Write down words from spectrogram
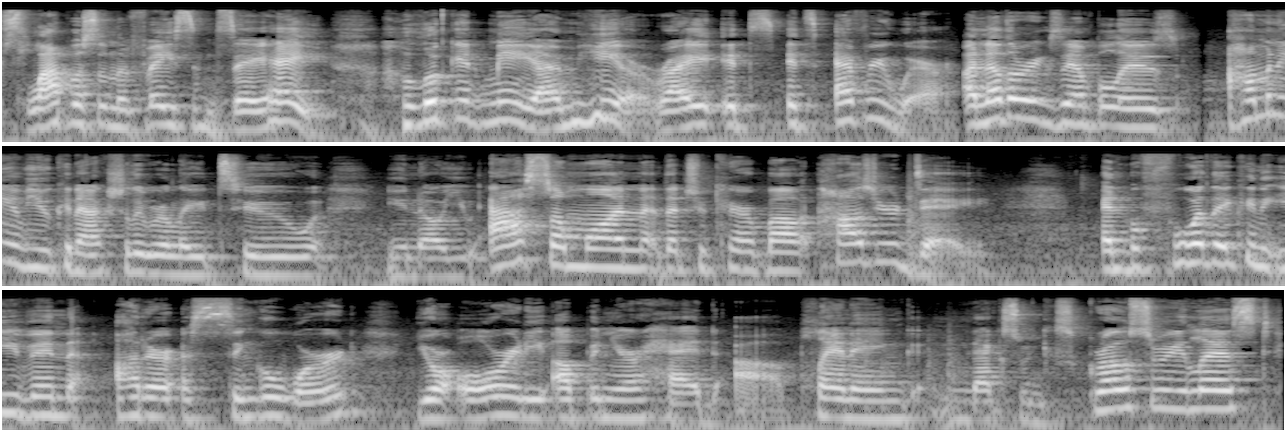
slap us in the face and say, "Hey, look at me. I'm here." Right? It's it's everywhere. Another example is how many of you can actually relate to, you know, you ask someone that you care about, "How's your day?" And before they can even utter a single word, you're already up in your head uh, planning next week's grocery list.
